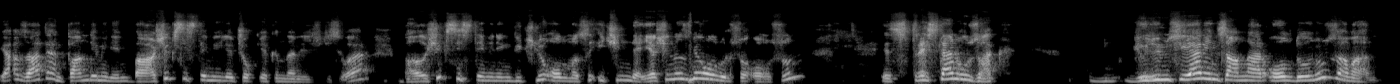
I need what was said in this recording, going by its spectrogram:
ya zaten pandeminin bağışık sistemiyle çok yakından ilişkisi var. Bağışık sisteminin güçlü olması için de yaşınız ne olursa olsun e, stresten uzak, gülümseyen insanlar olduğunuz zaman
